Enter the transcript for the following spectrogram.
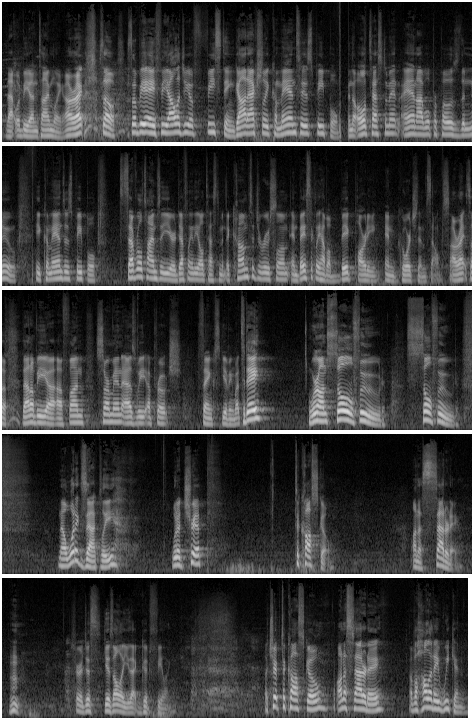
That would be untimely. All right? So, so be a theology of feasting. God actually commands his people in the Old Testament, and I will propose the New. He commands his people several times a year, definitely in the Old Testament, to come to Jerusalem and basically have a big party and gorge themselves. All right? So that'll be a, a fun sermon as we approach Thanksgiving. But today, we're on soul food. Soul food. Now, what exactly would a trip to Costco on a Saturday? Hmm. Sure, it just gives all of you that good feeling a trip to Costco on a Saturday of a holiday weekend.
